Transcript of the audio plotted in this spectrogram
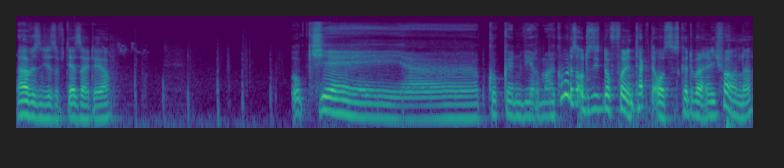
Ah, wir sind jetzt auf der Seite, ja. Okay, äh, gucken wir mal. Guck mal, das Auto sieht noch voll intakt aus. Das könnte man eigentlich fahren, ne?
